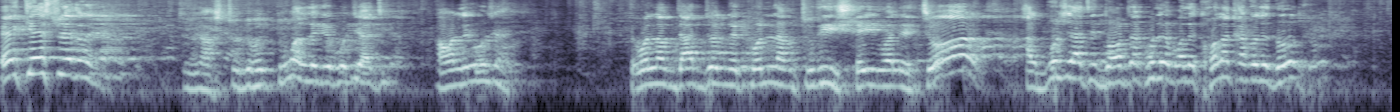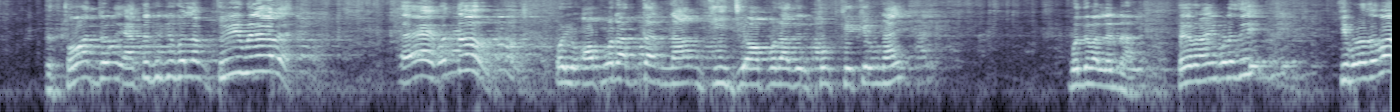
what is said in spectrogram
এই কে এসছো এখানে? তুমি আশ্চর্য হই তোমার লেগে বসে আছি আমার লেগে বসে আছি। তো বললাম যার জন্য করলাম চুরি সেই বলে চোর। আর বসে আছি দরজা খুলে বলে খোলা দোর তো তোমার জন্য এত কিছু করলাম তুমি বুঝে গেলে? বন্ধু, ওই অপরাধটার নাম কি যে অপরাধের পক্ষে কেউ নাই? বলতে পারলেন না। তাহলে আমি বলে দিই, কি বলে দেবো?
